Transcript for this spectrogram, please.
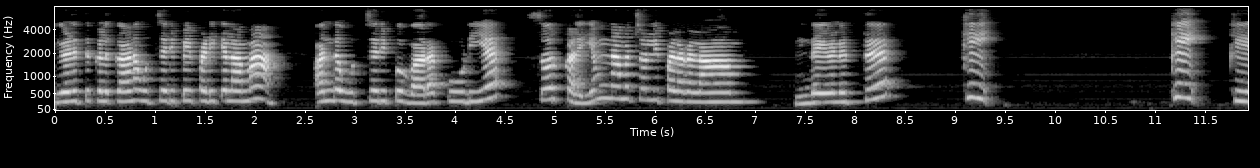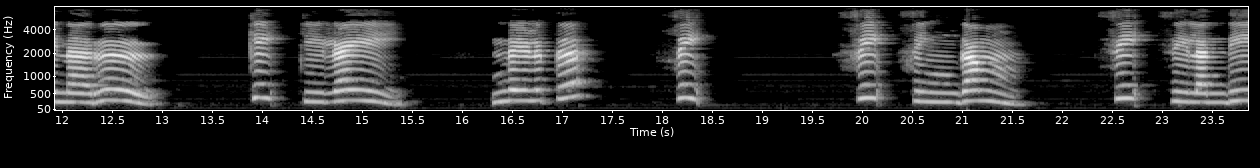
எழுத்துக்களுக்கான உச்சரிப்பை படிக்கலாமா? அந்த உச்சரிப்பு வரக்கூடிய சொற்களையும் நாம சொல்லி பழகலாம். இந்த எழுத்து கி. கி கிணறு. கி கிளை. இந்த எழுத்து சி சி சிங்கம். சி சிலந்தி.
